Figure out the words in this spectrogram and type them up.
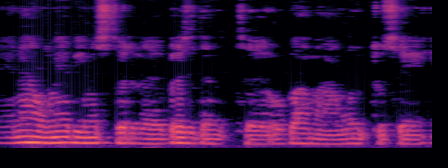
Uh, now, maybe Mr. uh, President uh, Obama want to say.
